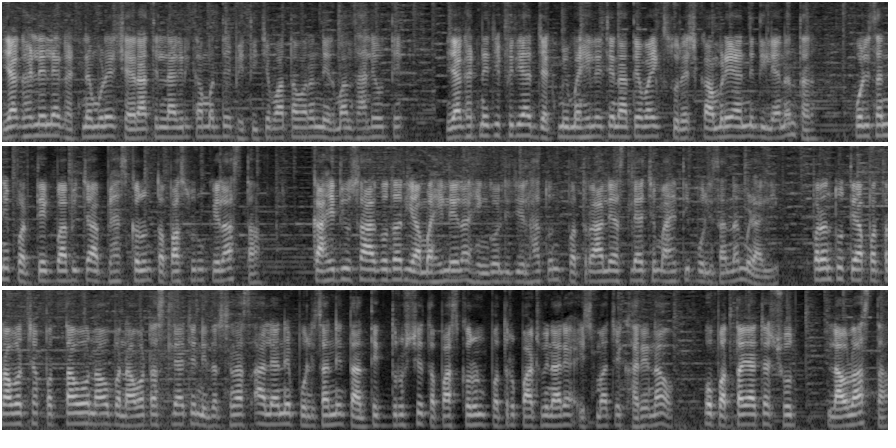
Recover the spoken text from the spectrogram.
या घडलेल्या घटनेमुळे शहरातील नागरिकांमध्ये भीतीचे वातावरण निर्माण झाले होते. या घटनेची फिर्याद जखमी महिलेचे नातेवाईक सुरेश कांबळे यांनी दिल्यानंतर पोलिसांनी प्रत्येक बाबीचा अभ्यास करून तपास सुरू केला असता काही दिवसा अगोदर या महिलेला हिंगोली जिल्ह्यातून पत्र आले असल्याची माहिती पोलिसांना मिळाली. परंतु त्या पत्रावरच्या पत्ता व नाव बनावट असल्याचे निदर्शनास आल्याने पोलिसांनी तांत्रिकदृष्ट्या तपास करून पत्र पाठविणाऱ्या इस्माचे खरे नाव व पत्ता याचा शोध लावला असता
